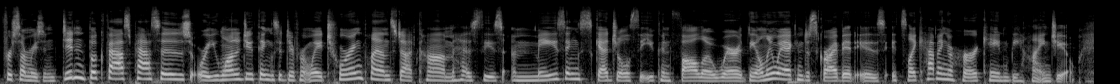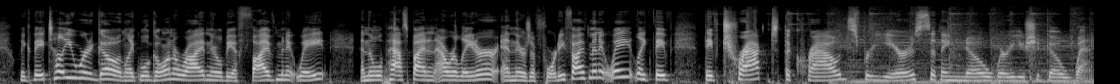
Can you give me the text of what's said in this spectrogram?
for some reason, didn't book fast passes or you want to do things a different way, touringplans.com has these amazing schedules that you can follow where the only way I can describe it is it's like having a hurricane behind you. Like they tell you where to go and like we'll go on a ride and there will be a 5 minute wait and then we'll pass by it an hour later and there's a 45 minute wait. Like they've they've tracked the crowds for years so they know where you should go when.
